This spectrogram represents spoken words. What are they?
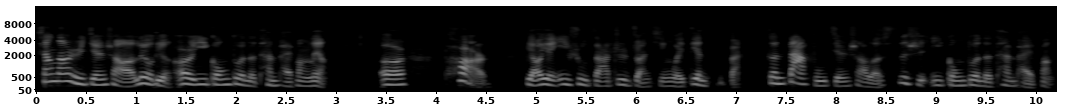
相当于减少了六点二一公吨的碳排放量。而 PAR 表演艺术杂志转型为电子版，更大幅减少了四十一公吨的碳排放，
